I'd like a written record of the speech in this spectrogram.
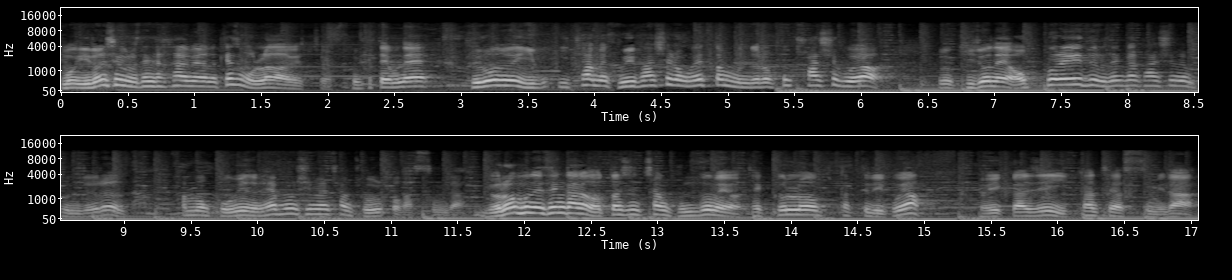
뭐 이런 식으로 생각하면 계속 올라가겠죠. 그렇기 때문에 드론을 이- 이 참에 구입하시려고 했던 분들은 꼭 사시고요. 그리고 기존에 업그레이드를 생각하시는 분들은 한번 고민을 해보시면 참 좋을 것 같습니다. 여러분의 생각은 어떠신지 참 궁금해요. 댓글로 부탁드리고요. 여기까지 이칸트였습니다.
